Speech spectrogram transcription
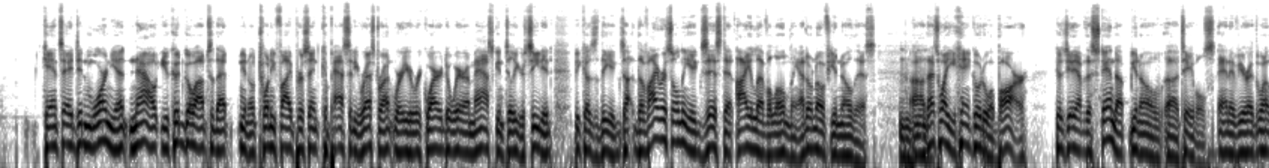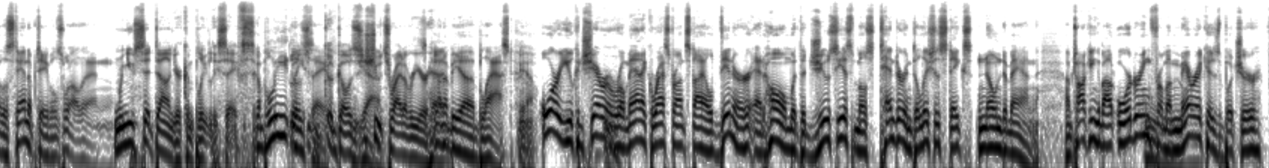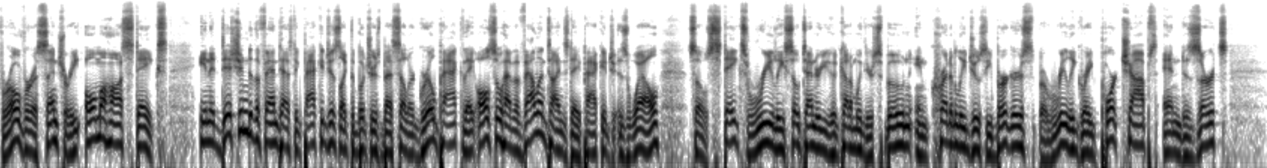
Can't say I didn't warn you. Now you could go out to that, you know, 25% capacity restaurant where you're required to wear a mask until you're seated because the exi- the virus only exists at eye level only. I don't know if you know this. Uh, that's why you can't go to a bar because you have the stand up, you know, uh, tables. And if you're at one of those stand up tables, well, then When you sit down, you're completely safe. it's completely Goes, safe. goes Yeah. shoots right over your It's head. gonna be a blast. Yeah. Or you could share a romantic restaurant style dinner at home with the juiciest, most tender and delicious steaks known to man. I'm talking about ordering from America's butcher for over a century, Omaha Steaks. In addition to the fantastic packages like the Butcher's bestseller grill pack, they also have a Valentine's Day package as well. So steaks really so tender you could cut them with your spoon. Incredibly juicy burgers, really great pork chops and desserts.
